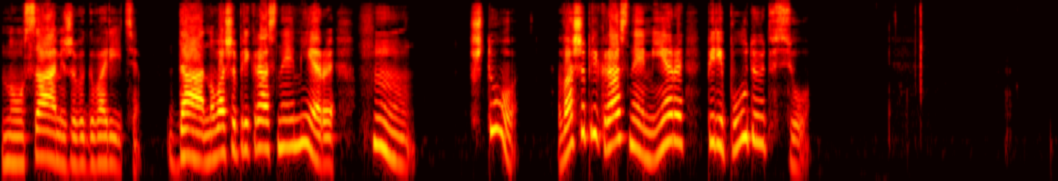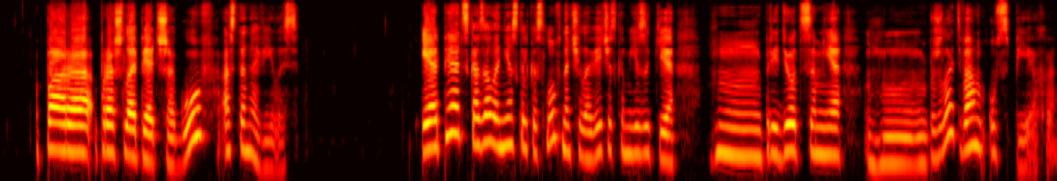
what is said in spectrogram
«Ну, сами же вы говорите». «Да, но ваши прекрасные меры...» «Хм... Что? Ваши прекрасные меры перепутают все». Пара прошла пять шагов, остановилась. И опять сказала несколько слов на человеческом языке — Хм, придется мне хм, пожелать вам успеха.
